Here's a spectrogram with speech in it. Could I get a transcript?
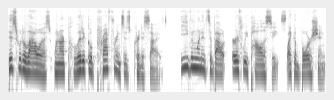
this would allow us, when our political preference is criticized, even when it's about earthly policies like abortion,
